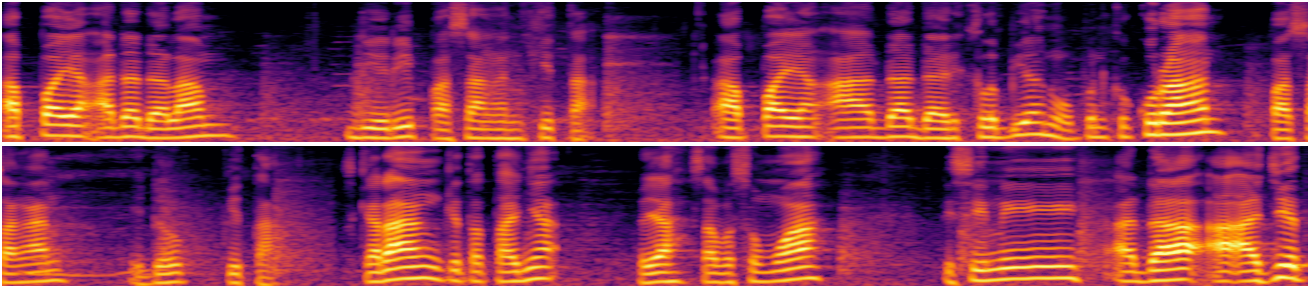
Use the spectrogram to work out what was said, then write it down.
apa yang ada dalam diri pasangan kita, apa yang ada dari kelebihan maupun kekurangan pasangan hidup kita. Sekarang kita tanya ya sahabat semua, di sini ada Ajit,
